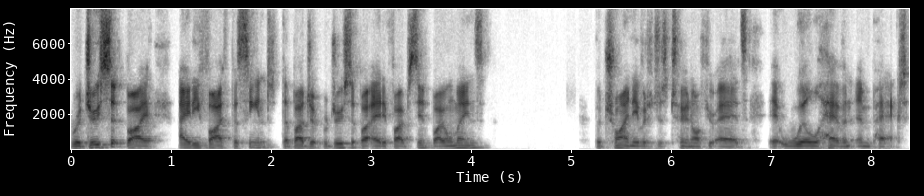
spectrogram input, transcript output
Reduce it by 85%, the budget, reduce it by 85% by all means, but try never to just turn off your ads. It will have an impact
